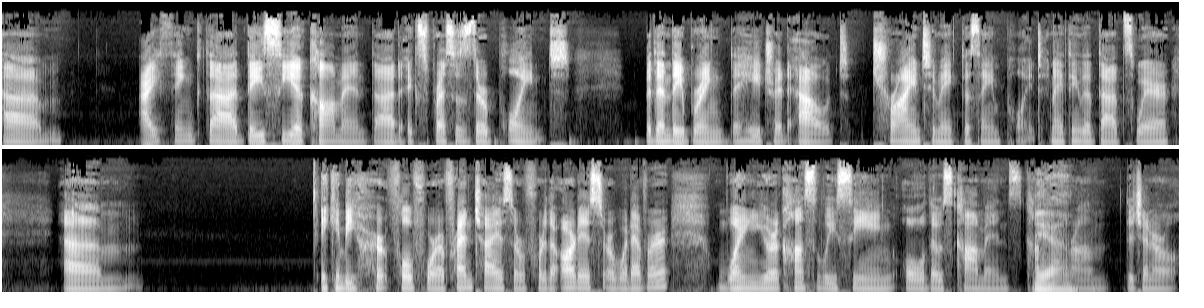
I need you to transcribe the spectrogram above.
um, i think that they see a comment that expresses their point but then they bring the hatred out trying to make the same point. and i think that that's where um, it can be hurtful for a franchise or for the artist or whatever when you're constantly seeing all those comments coming Yeah. from the general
